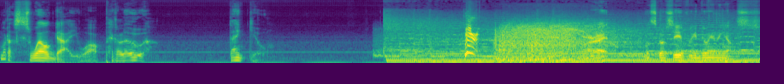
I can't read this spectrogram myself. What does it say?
What a swell guy you are, Piccolo. Thank you. Alright, let's go see if we can do anything else.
